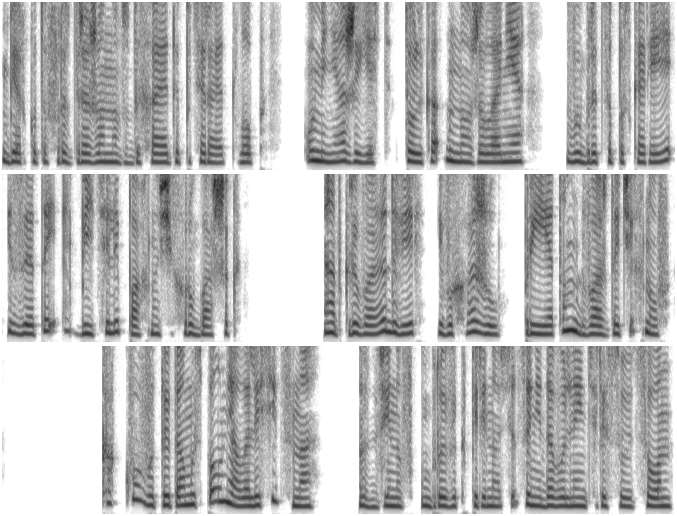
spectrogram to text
Беркутов раздраженно вздыхает и потирает лоб. У меня же есть только одно желание — выбраться поскорее из этой обители пахнущих рубашек. Открываю дверь и выхожу, при этом дважды чихнув. «Какого ты там исполняла, Лисицына?» Сдвинув брови к переносице, недовольно интересуется он.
